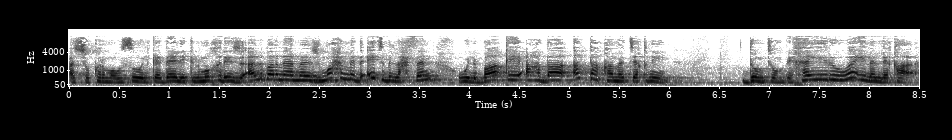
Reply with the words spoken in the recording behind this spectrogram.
الشكر موصول كذلك المخرج البرنامج محمد أيت بالحسن والباقي أعضاء الطاقم التقني. دمتم بخير وإلى اللقاء.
